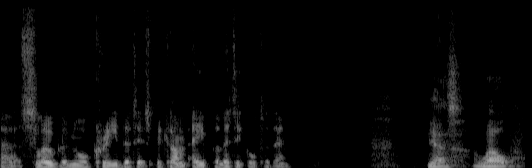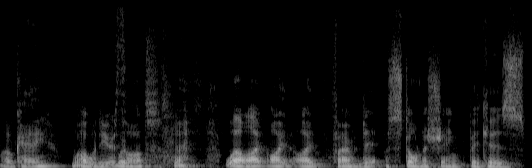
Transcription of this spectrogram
uh, slogan or creed that it's become apolitical to them. Yes. Well, okay. Well, what are your well- thoughts? Well, I, I, I found it astonishing because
